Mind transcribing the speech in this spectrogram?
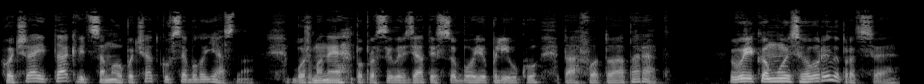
хоча й так від самого початку все було ясно, бо ж мене попросили взяти з собою плівку та фотоапарат. Ви комусь говорили про це?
